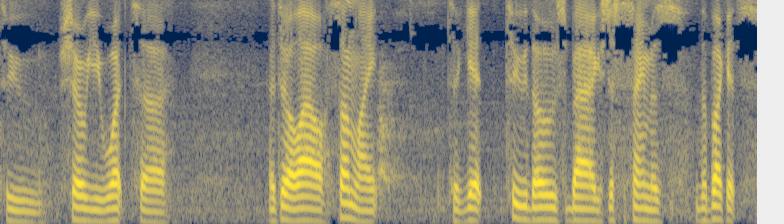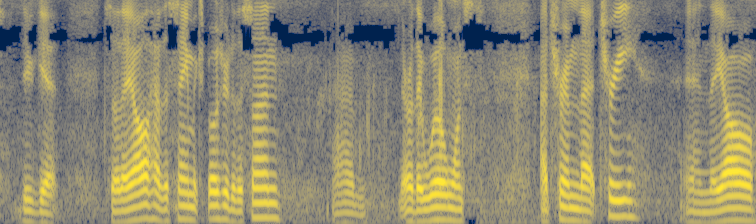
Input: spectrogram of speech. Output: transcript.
to show you what uh, to allow sunlight to get to those bags just the same as the buckets do get. So they all have the same exposure to the sun, um, or they will once I trim that tree, and they all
